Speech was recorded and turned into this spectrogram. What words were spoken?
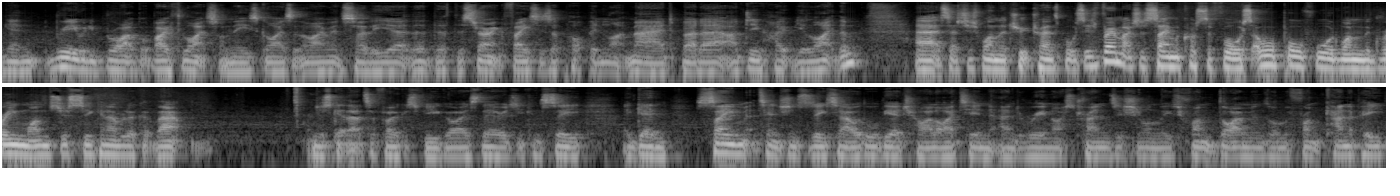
Again, really, really bright. I've got both lights on these guys at the moment, so the uh, the, the, the, ceramic faces are popping like mad. But uh, I do hope you like them. Uh, so that's just one of the troop transports. It's very much the same across the force. I will pull forward one of the green ones just so you can have a look at that just get that to focus for you guys there. As you can see again same attention to detail with all the edge highlighting and a really nice transition on these front diamonds on the front canopy.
